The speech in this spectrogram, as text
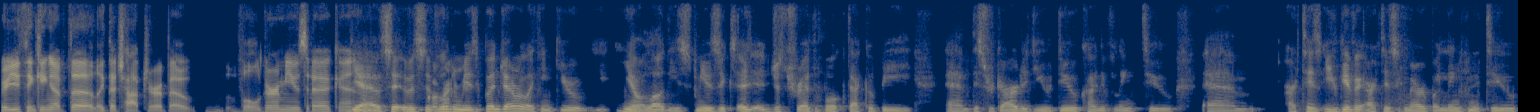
are you thinking of the like the chapter about vulgar music and yeah it was, it was the vulgar music but in general i think you you know a lot of these musics it, it just throughout the book that could be um disregarded you do kind of link to um artistic you give it artistic merit by linking it to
